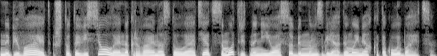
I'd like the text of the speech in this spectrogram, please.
напевает что-то веселое, накрывая на стол, и отец смотрит на нее особенным взглядом и мягко так улыбается.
